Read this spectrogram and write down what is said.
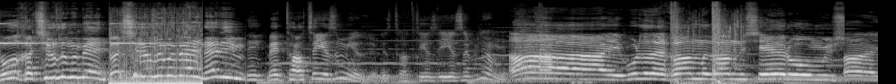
Ne oldu kaçırıldı mı ben? Kaçırıldı mı ben? Ne diyeyim? Ne? Ben tahta yazı mı yazıyorum? Yaz, tahta yazı yazabiliyor muyum? Ay burada da kanlı kanlı şeyler olmuş. Ay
